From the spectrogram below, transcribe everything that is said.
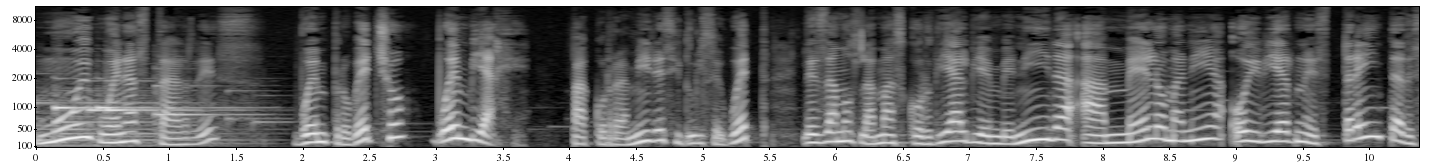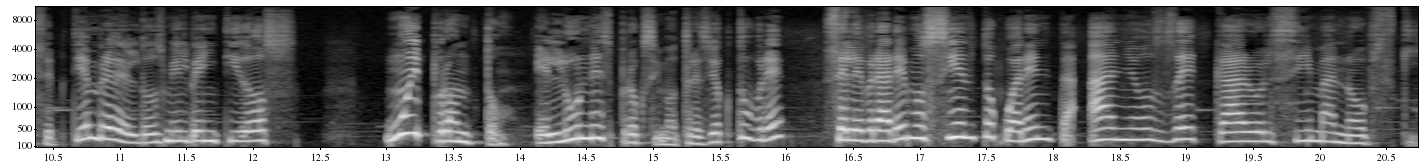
Muy buenas tardes, buen provecho, buen viaje. Paco Ramírez y Dulce Wet, les damos la más cordial bienvenida a Melomanía hoy viernes 30 de septiembre del 2022. Muy pronto, el lunes próximo 3 de octubre, celebraremos 140 años de Karol Simanowski,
